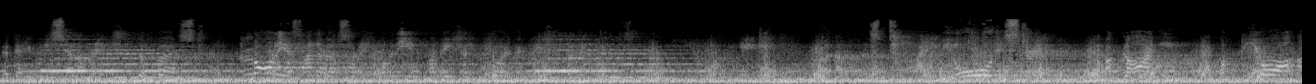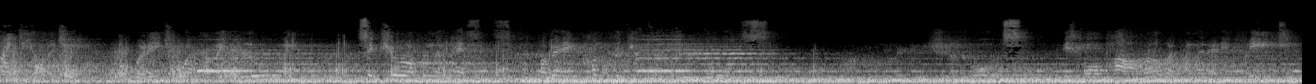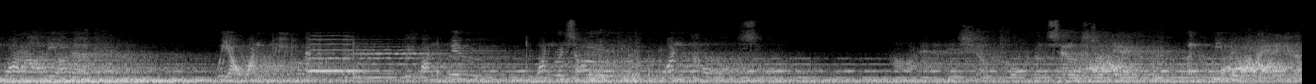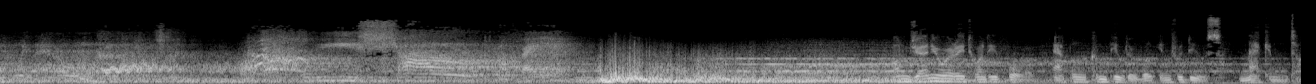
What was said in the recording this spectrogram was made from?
Today we celebrate the first glorious anniversary of the information purification directives. Created for the first time in all history a garden of pure ideology where each worker may bloom, secure from the pests, obeying contradictory laws. Purification of the laws is more powerful a weapon than any fleet or army on earth. We are one people, one will, one resolve, one cause. Our enemies shall talk themselves to death, and we will bury them with their own conclusion. We shall prevail. On January 24th, Apple Computer will introduce Macintosh.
